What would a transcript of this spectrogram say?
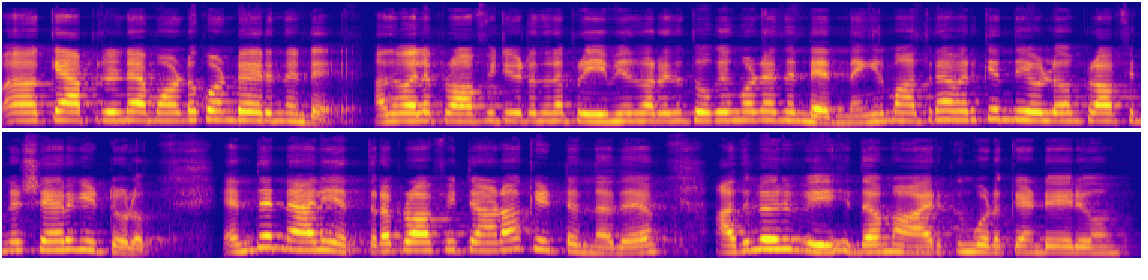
ക്യാപിറ്റലിന്റെ എമൗണ്ട് കൊണ്ടുവരുന്നുണ്ട്. അതുപോലെ പ്രോഫിറ്റ് കിട്ടുന്ന പ്രീമിയം എന്ന് പറയുന്ന തുകയും കൊണ്ടുവരുന്നുണ്ട്. എന്നെങ്കിൽ മാത്രമേ അവർക്ക് എന്ത് ചെയ്യുള്ളൂ? പ്രോഫിറ്റിന്റെ ഷെയർ കിട്ടുള്ളൂ. എന്തെന്നാലും എത്ര പ്രോഫിറ്റ് ആണോ കിട്ടുന്നത്? അതിലൊരു വിഹിതം ആർക്കും കൊടുക്കേണ്ടി വരും?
